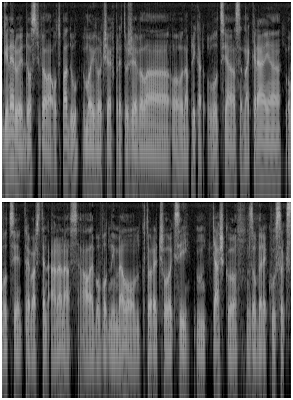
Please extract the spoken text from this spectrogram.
generuje dosť veľa odpadu v mojich očiach, pretože veľa o, napríklad ovocia sa nakrája, ovocie treba ten ananás alebo vodný melón, ktoré človek si m, ťažko zobere kúsok z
